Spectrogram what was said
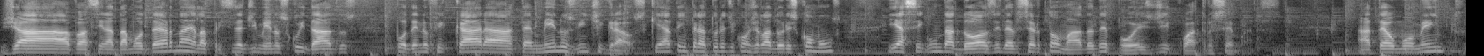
Já a vacina da Moderna, ela precisa de menos cuidados, podendo ficar a até menos 20 graus, que é a temperatura de congeladores comuns, e a segunda dose deve ser tomada depois de 4 semanas. Até o momento,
